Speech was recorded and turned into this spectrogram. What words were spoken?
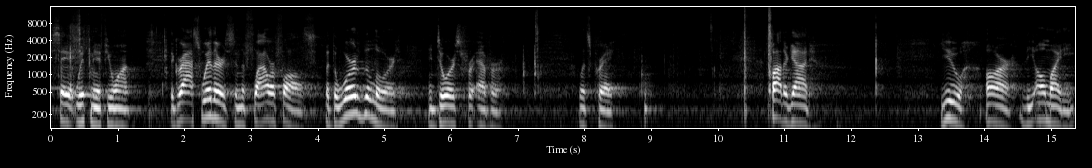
Say it with me if you want. The grass withers and the flower falls, but the word of the Lord endures forever. Let's pray. Father God, you are the Almighty,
